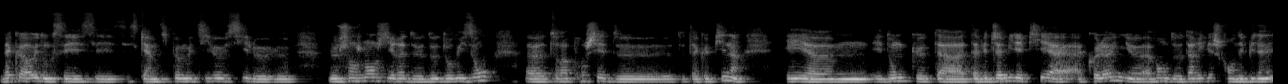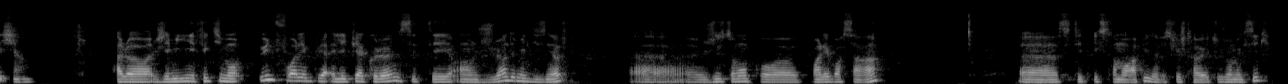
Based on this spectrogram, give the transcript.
D'accord, oui, donc c'est ce qui a un petit peu motivé aussi le, le, changement, je dirais, d'horizon, de, euh, te rapprocher de, de ta copine. Et, euh, et donc, tu avais déjà mis les pieds à, Cologne avant d'arriver, je crois, en début d'année Alors, j'ai mis effectivement une fois les, les pieds à Cologne, c'était en juin 2019, euh, justement pour, pour, aller voir Sarah. c'était extrêmement rapide parce que je travaillais toujours au Mexique.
